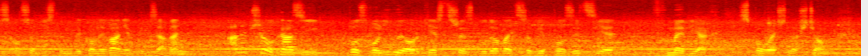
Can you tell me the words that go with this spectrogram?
z osobistym wykonywaniem tych zadań, ale przy okazji pozwoliły orkiestrze zbudować sobie pozycję w mediach społecznościowych.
